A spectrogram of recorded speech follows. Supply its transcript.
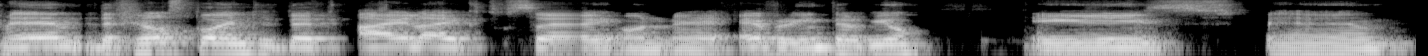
um, the first point that I like to say on uh, every interview is um,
